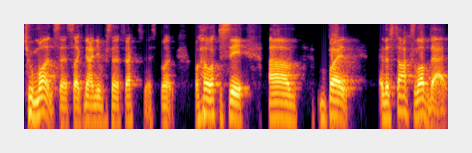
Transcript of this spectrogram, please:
two months, and it's like 90% effectiveness. But we'll have to see. Um, but the stocks love that,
